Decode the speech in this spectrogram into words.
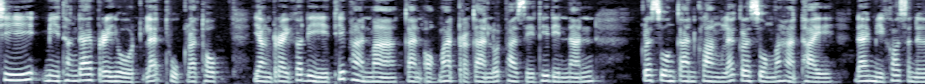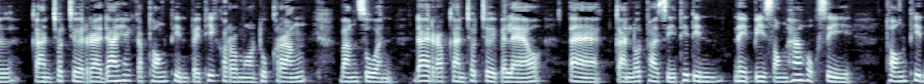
ชี้มีทั้งได้ประโยชน์และถูกกระทบ อย่างไรก็ดีที่ผ่านมาการออกมาตรการลดภาษีที่ดินนั้น กระทรวงการคลังและกระทรวงมหาดไทย ได้มีข้อเสนอการชดเชยรายได้ให้กับท้องถิ่นไปที่ครมทุกครั้ง บางส่วนได้รับการชดเชยไปแล้ว แต่การลดภาษีที่ดินในปี 2564 ท้องถิ่น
